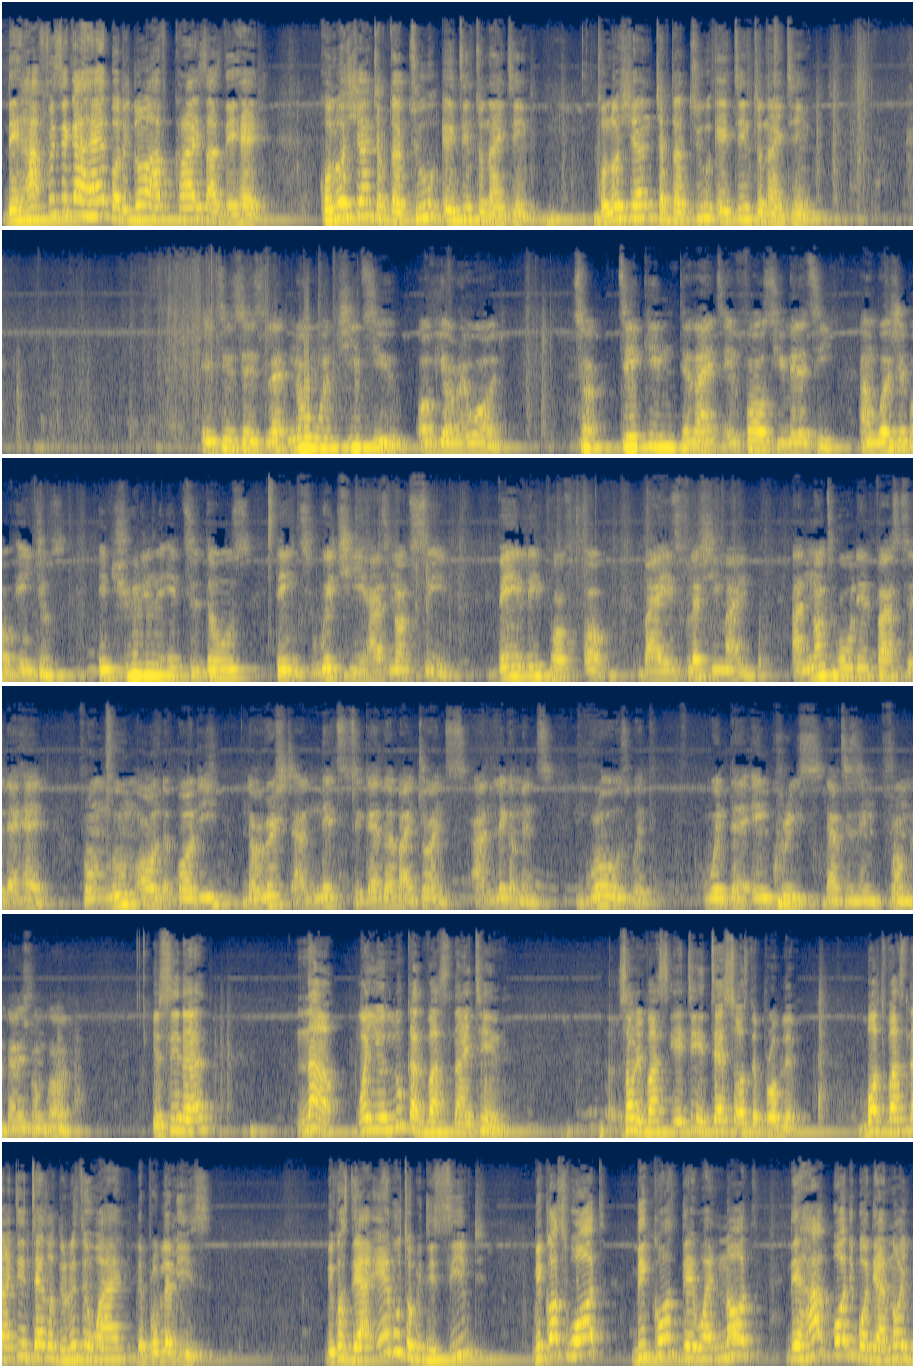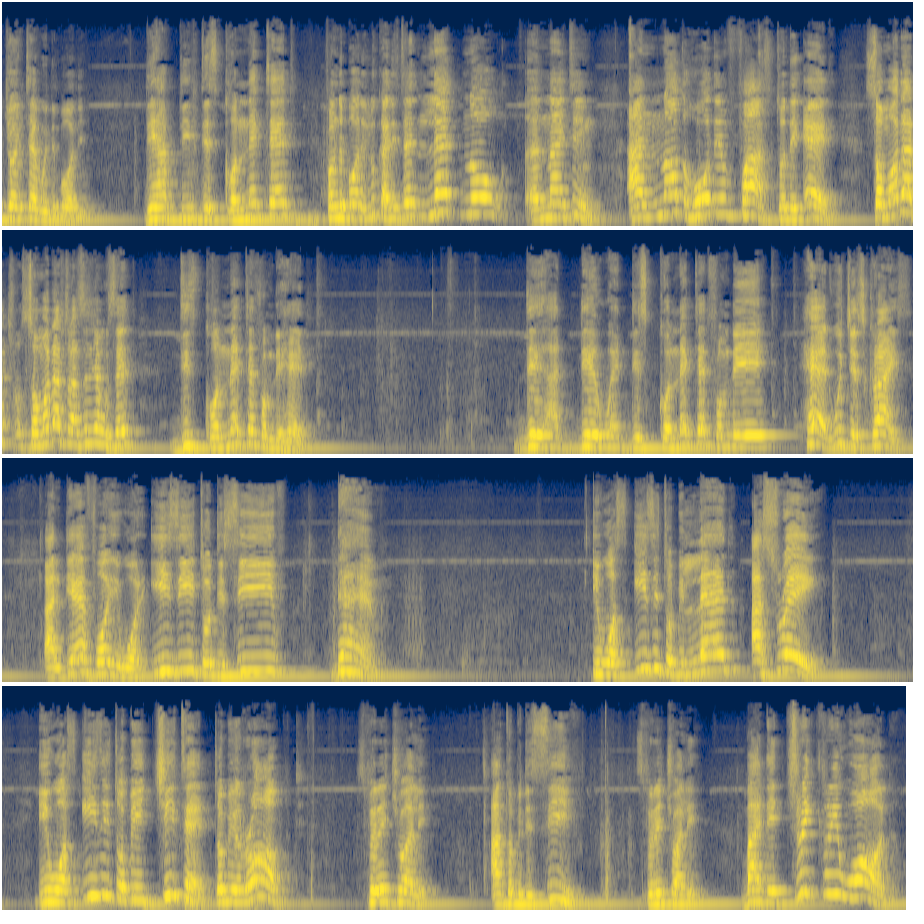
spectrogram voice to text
They have physical head, but they don't have Christ as the head. Colossians chapter 2, 18 to 19. Colossians chapter 2, 18 to 19. 18 says, Let no one cheat you of your reward, so, taking delight in false humility and worship of angels, intruding into those things which he has not seen, vainly puffed up by his fleshy mind, and not holding fast to the head, from whom all the body, nourished and knit together by joints and ligaments, grows with with the increase that is in from that is from God. You see that? Now, when you look at verse 19, sorry, verse 18, it tells us the problem. But verse 19 tells us the reason why the problem is. Because they are able to be deceived. Because what? Because they were not, they have body, but they are not jointed with the body. They have been disconnected from the body. Look at it. It said, Let no uh, 19 and not holding fast to the head. Some other some other translation will say disconnected from the head. They are they were disconnected from the head, which is Christ, and therefore it was easy to deceive them. It was easy to be led astray. It was easy to be cheated, to be robbed spiritually, and to be deceived spiritually by the trickery word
